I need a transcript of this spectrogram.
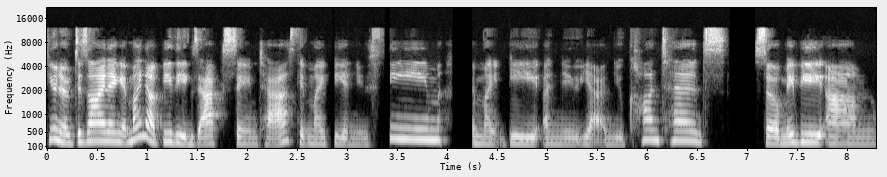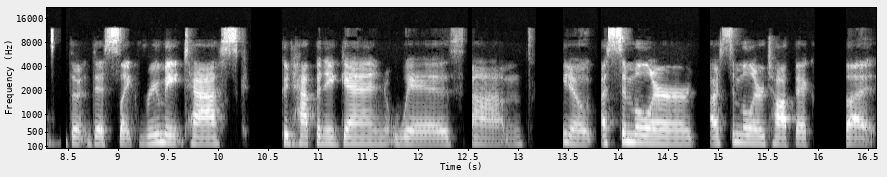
you know designing it might not be the exact same task it might be a new theme it might be a new yeah a new content so maybe um the, this like roommate task could happen again with um you know a similar a similar topic but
